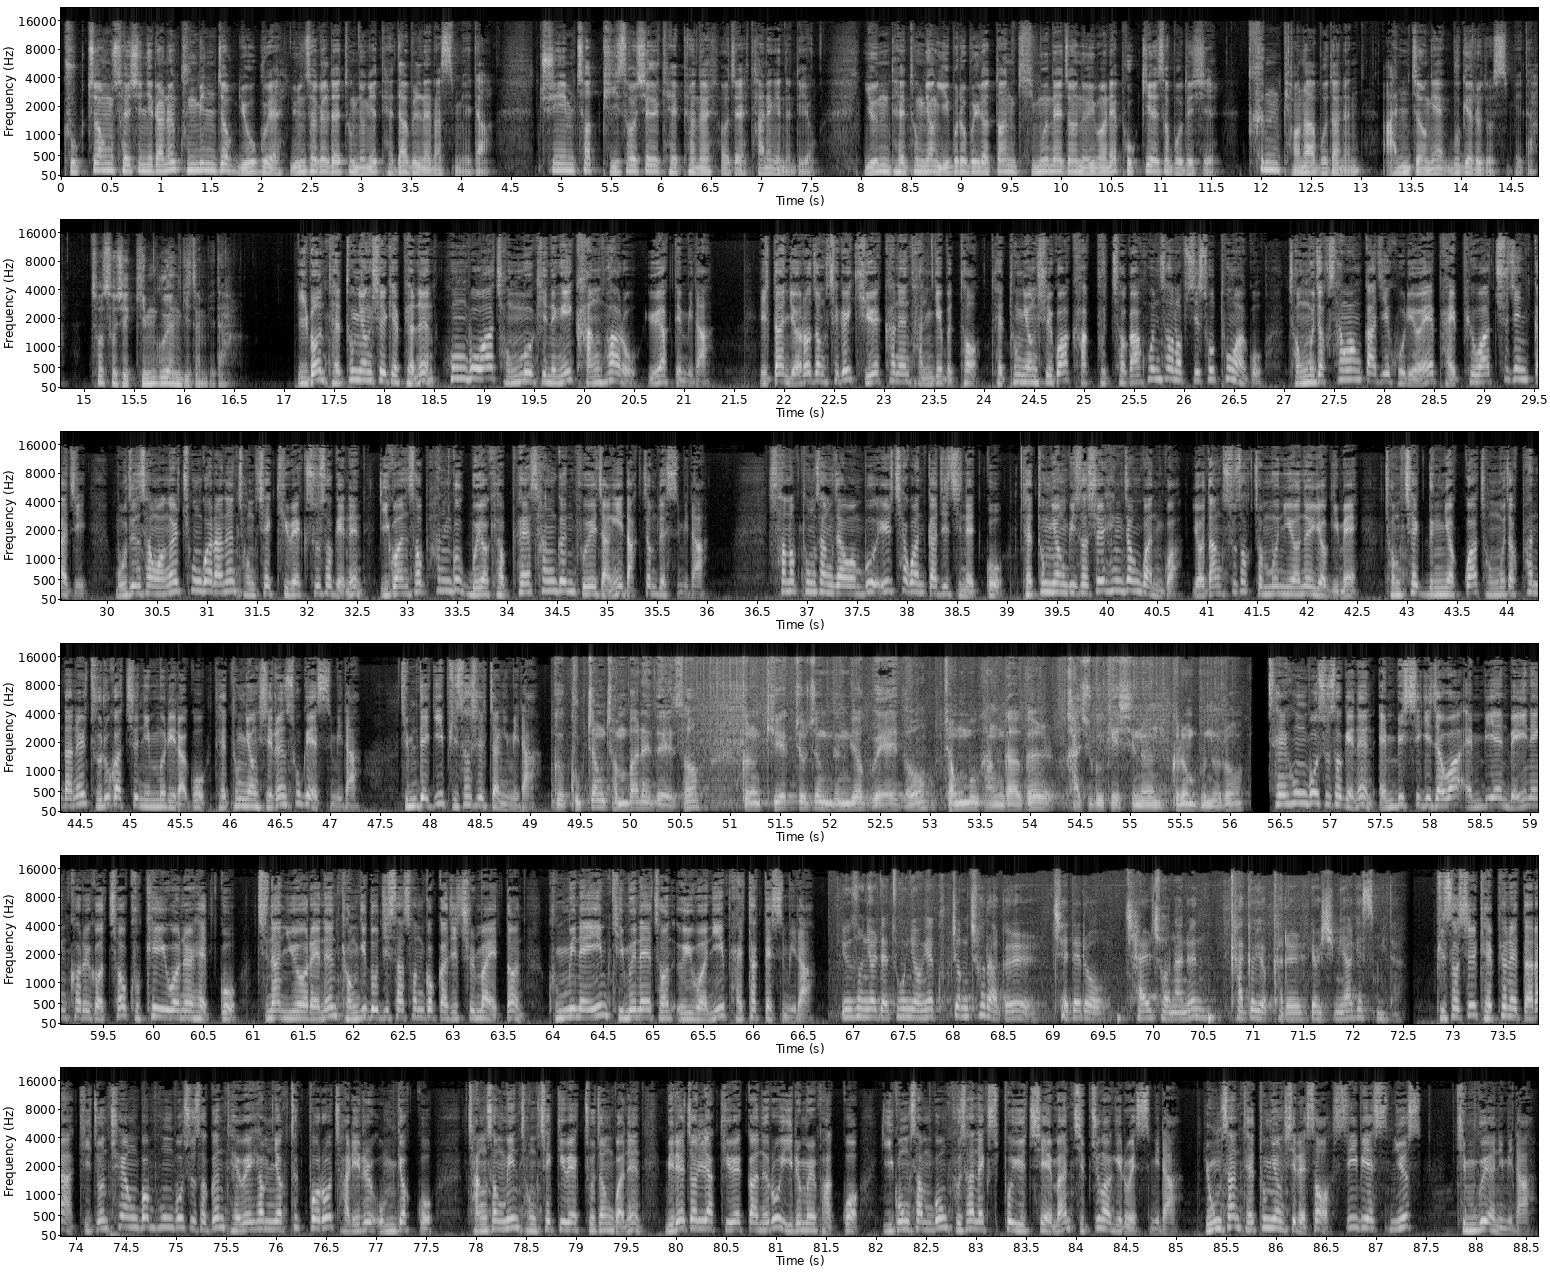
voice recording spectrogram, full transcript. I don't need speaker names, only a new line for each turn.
국정쇄신이라는 국민적 요구에 윤석열 대통령이 대답을 내놨습니다. 취임 첫 비서실 개편을 어제 단행했는데요. 윤 대통령 입으로 불렸던 김은혜 전 의원의 복귀에서 보듯이 큰 변화보다는 안정에 무게를 뒀습니다. 첫 소식 김구현 기자입니다.
이번 대통령실 개편은 홍보와 정무 기능의 강화로 요약됩니다. 일단 여러 정책을 기획하는 단계부터 대통령실과 각 부처가 혼선 없이 소통하고 정무적 상황까지 고려해 발표와 추진까지 모든 상황을 총괄하는 정책 기획 수석에는 이관섭 한국무역협회 상근 부회장이 낙점됐습니다. 산업통상자원부 1차관까지 지냈고 대통령 비서실 행정관과 여당 수석 전문위원을 역임해 정책 능력과 정무적 판단을 두루 갖춘 인물이라고 대통령실은 소개했습니다. 김대기 비서실장입니다.
그 국정 전반에 대해서 그런 기획조정 능력 외에도 정무 감각을 가지고 계시는 그런 분으로
새 홍보수석에는 MBC 기자와 MBN 메인 앵커를 거쳐 국회의원을 했고 지난 6월에는 경기도지사 선거까지 출마했던 국민의힘 김은혜 전 의원이 발탁됐습니다.
윤석열 대통령의 국정 철학을 제대로 잘 전하는 가교 역할을 열심히 하겠습니다.
비서실 개편에 따라 기존 최영범 홍보수석은 대외협력 특보로 자리를 옮겼고 장성민 정책기획조정관은 미래전략기획관으로 이름을 바꿔 2030 부산엑스포 유치에만 집중하기로 했습니다. 용산 대통령실에서 CBS 뉴스 김구현입니다.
